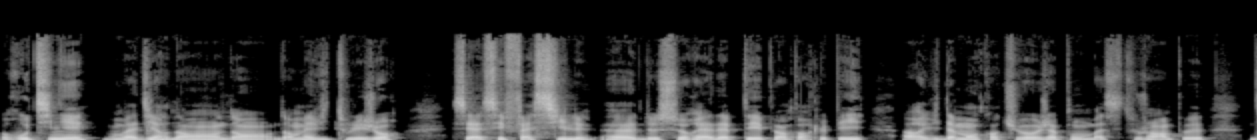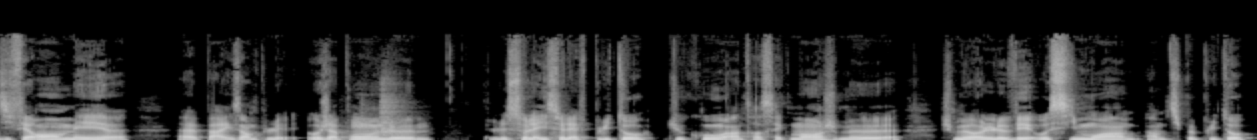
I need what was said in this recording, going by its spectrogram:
routinier, on va dire mmh. dans, dans dans ma vie de tous les jours, c'est assez facile de se réadapter, peu importe le pays. Alors évidemment, quand tu vas au Japon, bah, c'est toujours un peu différent, mais euh, par exemple, au Japon, le, le soleil se lève plus tôt. Du coup, intrinsèquement, je me, je me levais aussi moi un, petit peu plus tôt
